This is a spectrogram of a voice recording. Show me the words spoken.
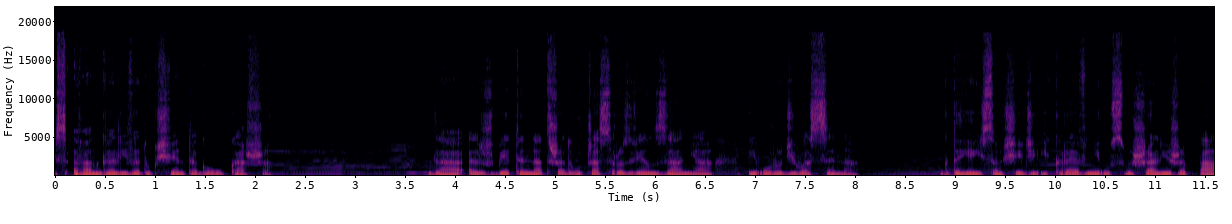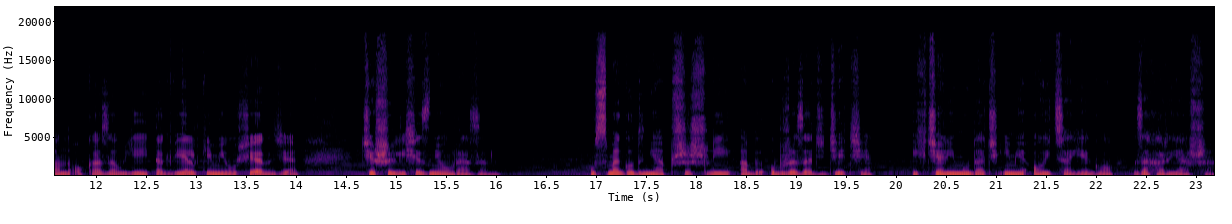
Z Ewangelii według świętego Łukasza. Dla Elżbiety nadszedł czas rozwiązania i urodziła syna. Gdy jej sąsiedzi i krewni usłyszeli, że Pan okazał jej tak wielkie miłosierdzie, cieszyli się z nią razem. Ósmego dnia przyszli, aby obrzezać dziecię i chcieli mu dać imię ojca jego, Zachariasza.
